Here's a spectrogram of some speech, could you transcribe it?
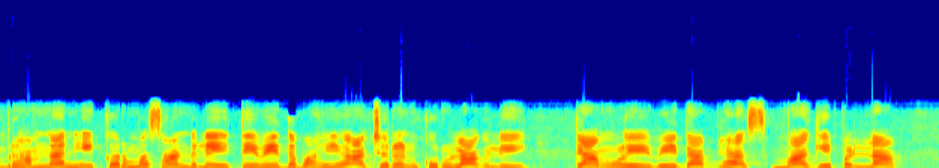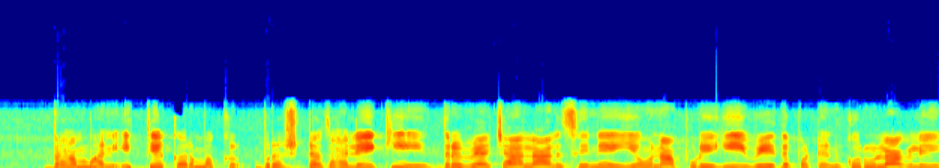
ब्राह्मणांनी कर्म सांडले ते वेदबाह्य आचरण करू लागले. त्यामुळे वेदाभ्यास मागे पडला. ब्राह्मण इतके कर्म भ्रष्ट झाले की द्रव्याच्या लालसेने यवनापुढेही वेदपठन करू लागले.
